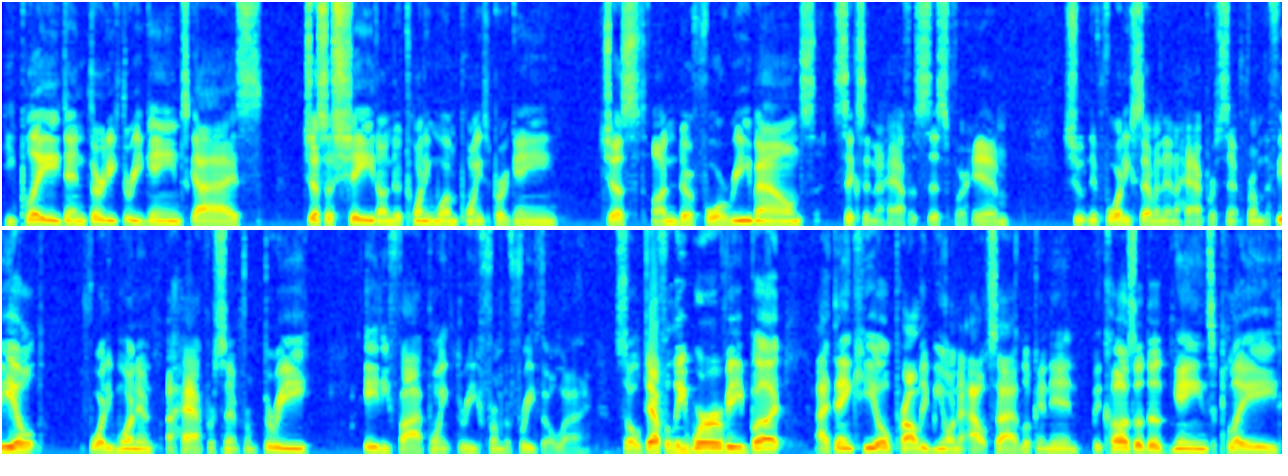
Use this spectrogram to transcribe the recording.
he played in 33 games, guys. Just a shade under 21 points per game. Just under four rebounds, six and a half assists for him. Shooting at 47.5% from the field, 41.5% from three, 85.3 from the free throw line. So definitely worthy, but I think he'll probably be on the outside looking in because of the games played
